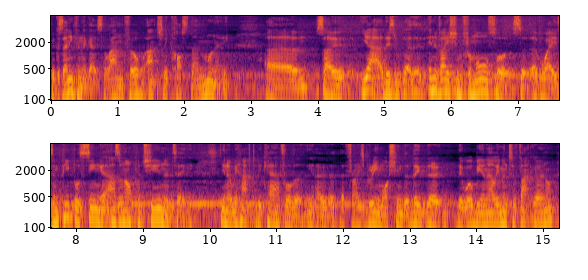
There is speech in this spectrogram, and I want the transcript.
because anything that goes to landfill actually costs them money. Um, so yeah, there's innovation from all sorts of ways, and people seeing it as an opportunity. You know, we have to be careful that you know the, the phrase greenwashing that there, there will be an element of that going on.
